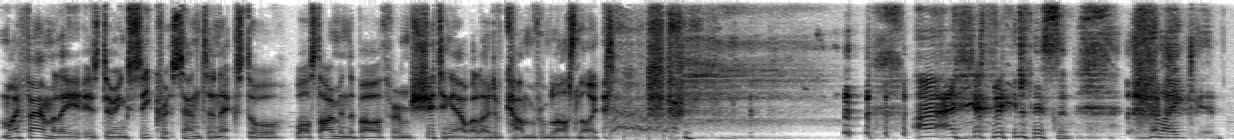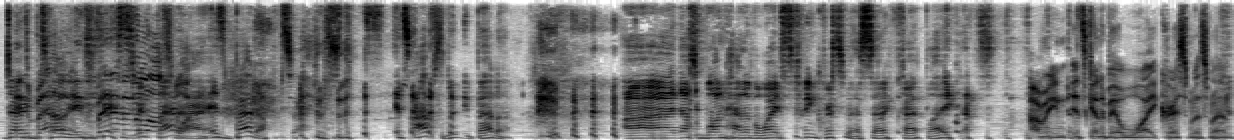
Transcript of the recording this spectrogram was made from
My family is doing Secret Santa next door whilst I'm in the bathroom shitting out a load of cum from last night. I, I mean, listen, like, don't It's better- tell you. it's better than the last better. one. It's better. it's absolutely better. Uh, that's one hell of a way to spend Christmas. So fair play. That's, I mean, it's going to be a white Christmas, man.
